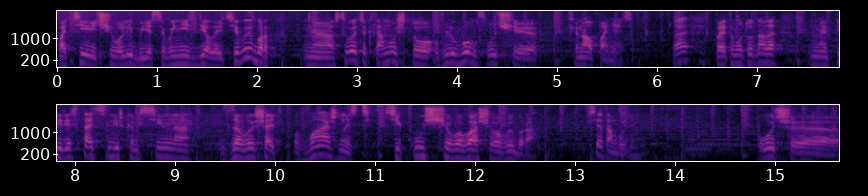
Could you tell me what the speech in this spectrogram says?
потери чего-либо, если вы не сделаете выбор, сводится к тому, что в любом случае финал понятен. Да? Поэтому тут надо перестать слишком сильно завышать важность текущего вашего выбора. Все там будем. Лучше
